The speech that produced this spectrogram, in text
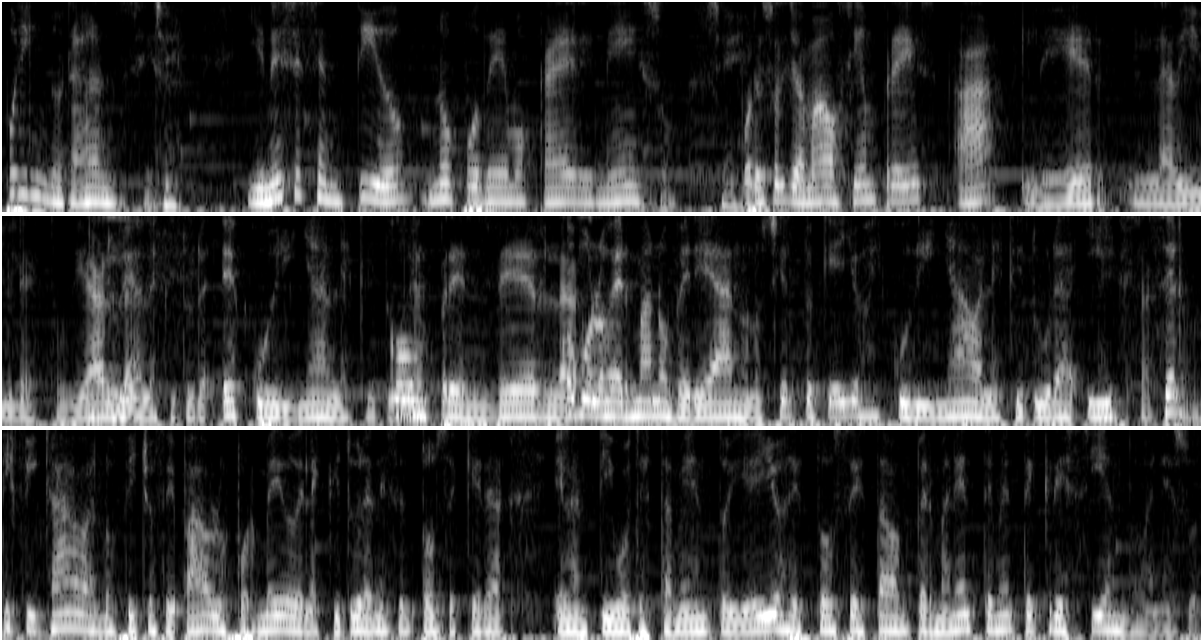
por ignorancia. Y en ese sentido no podemos caer en eso. Por eso el llamado siempre es a leer la Biblia, estudiarla. la escritura, escudriñar la escritura. Comprenderla. Como los hermanos bereanos, ¿no es cierto? Que ellos escudriñaban la escritura y certificaban los dichos de Pablo por medio de la escritura en ese entonces que era el Antiguo Testamento. Y ellos entonces estaban permanentemente creciendo en eso.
